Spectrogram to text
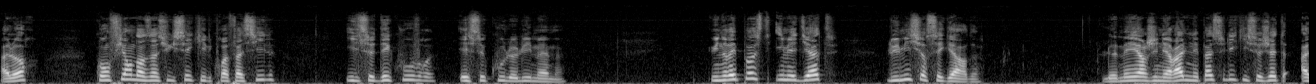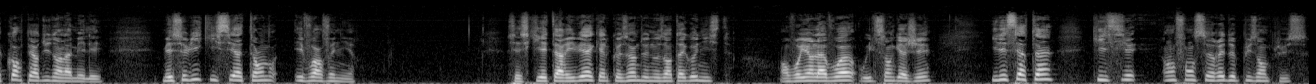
Alors, confiant dans un succès qu'il croit facile, il se découvre et se coule lui-même. Une riposte immédiate lui mit sur ses gardes. Le meilleur général n'est pas celui qui se jette à corps perdu dans la mêlée, mais celui qui sait attendre et voir venir. C'est ce qui est arrivé à quelques-uns de nos antagonistes. En voyant la voie où ils s'engageaient, il est certain qu'ils s'y enfonceraient de plus en plus.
